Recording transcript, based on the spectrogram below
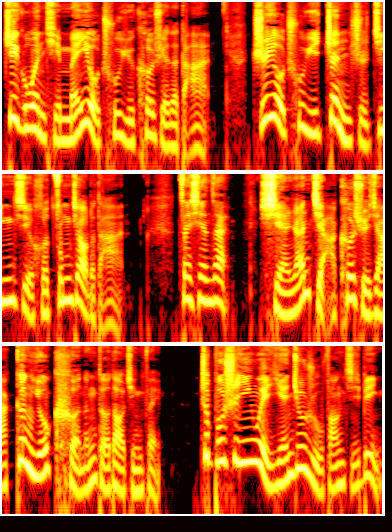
这个问题没有出于科学的答案，只有出于政治、经济和宗教的答案。在现在。显然，假科学家更有可能得到经费。这不是因为研究乳房疾病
